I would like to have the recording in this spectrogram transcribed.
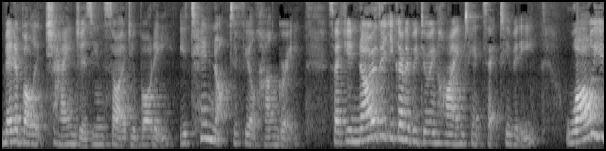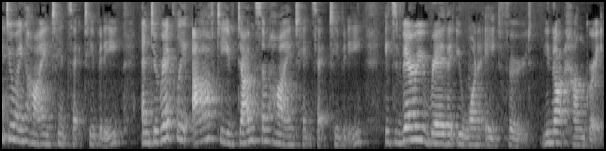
metabolic changes inside your body, you tend not to feel hungry. So, if you know that you're going to be doing high intense activity, while you're doing high intense activity and directly after you've done some high intense activity, it's very rare that you want to eat food. You're not hungry.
